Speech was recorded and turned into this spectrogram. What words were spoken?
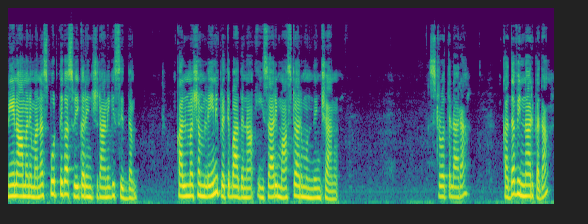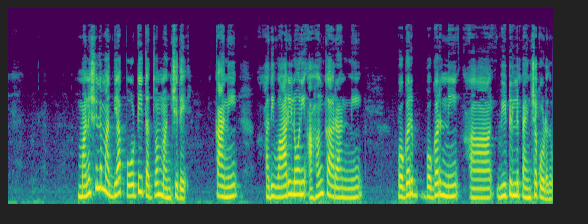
నేను ఆమెను మనస్ఫూర్తిగా స్వీకరించడానికి సిద్ధం. కల్మషం లేని ప్రతిపాదన ఈసారి మాస్టారు ముందించాను. శ్రోతలారా కథ విన్నారు కదా? మనుషుల మధ్య పోటీతత్వం మంచిదే. కానీ అది వారిలోని అహంకారాన్ని పొగర్ పొగర్ని వీటిల్ని పెంచకూడదు.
